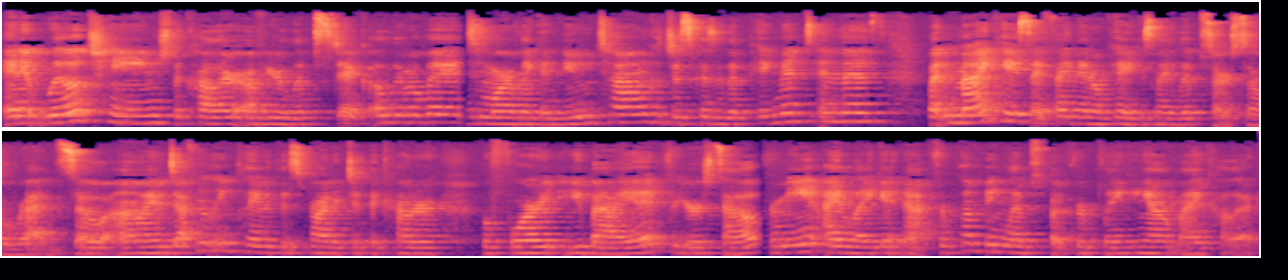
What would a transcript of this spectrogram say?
And it will change the color of your lipstick a little bit to more of like a new tone just because of the pigment in this. But in my case, I find that okay because my lips are so red. So um, I would definitely play with this product at the counter before you buy it for yourself. For me, I like it not for plumping lips, but for blanking out my color.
